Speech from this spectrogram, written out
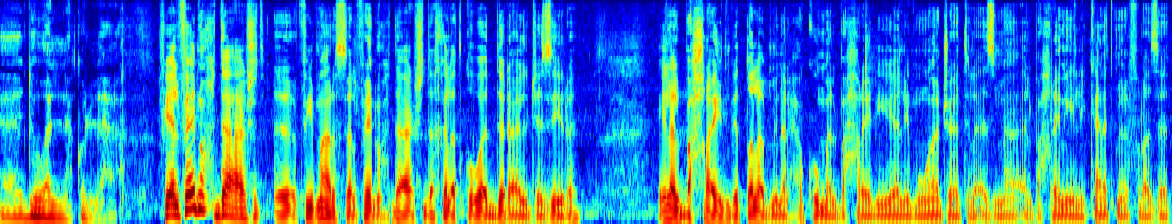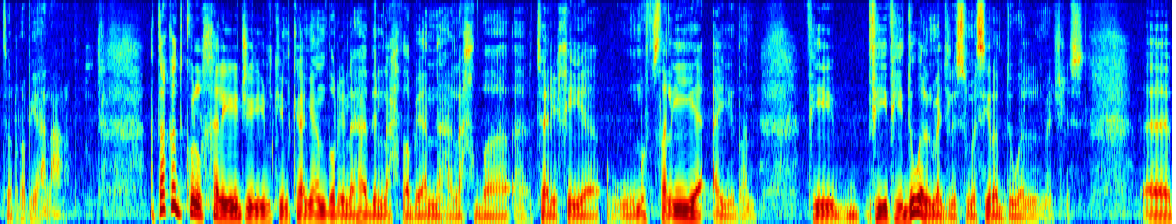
آه، دولنا كلها. في 2011 آه، في مارس 2011 دخلت قوات درع الجزيرة إلى البحرين بطلب من الحكومة البحرينية لمواجهة الأزمة البحرينية اللي كانت من إفرازات الربيع العربي. أعتقد كل خليجي يمكن كان ينظر إلى هذه اللحظة بأنها لحظة تاريخية ومفصلية أيضا في في في دول المجلس ومسيرة دول المجلس. آه،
